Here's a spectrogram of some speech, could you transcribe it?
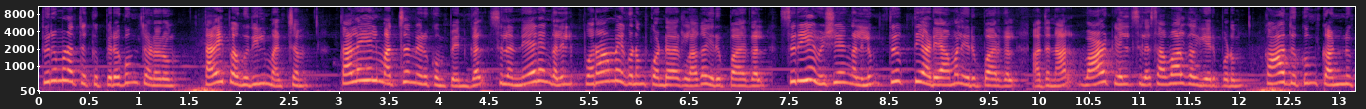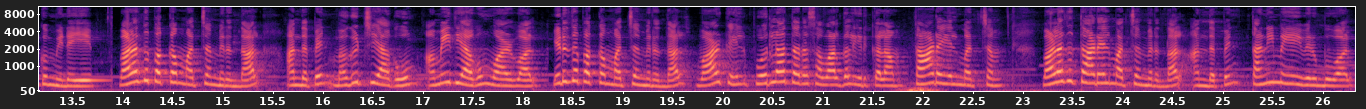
திருமணத்துக்கு பிறகும் தொடரும். தலைப்பகுதியில் மச்சம். தலையில் மச்சம் இருக்கும் பெண்கள் சில நேரங்களில் பொறாமை குணம் கொண்டவர்களாக இருப்பார்கள். சிறிய விஷயங்களிலும் திருப்தி அடையாமல் இருப்பார்கள். அதனால் வாழ்க்கையில் சில சவால்கள் ஏற்படும். காதுக்கும் கண்ணுக்கும் இடையே வலது பக்கம் மச்சம் இருந்தால் அந்த பெண் மகிழ்ச்சியாகவும் அமைதியாகவும் வாழ்வாள். இடது பக்கம் மச்சம் இருந்தால் வாழ்க்கையில் பொருளாதார சவால்கள் இருக்கலாம். தாடையில் மச்சம். வலது தாடையில் மச்சம் இருந்தால் அந்த பெண் தனிமையை விரும்புவாள்.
